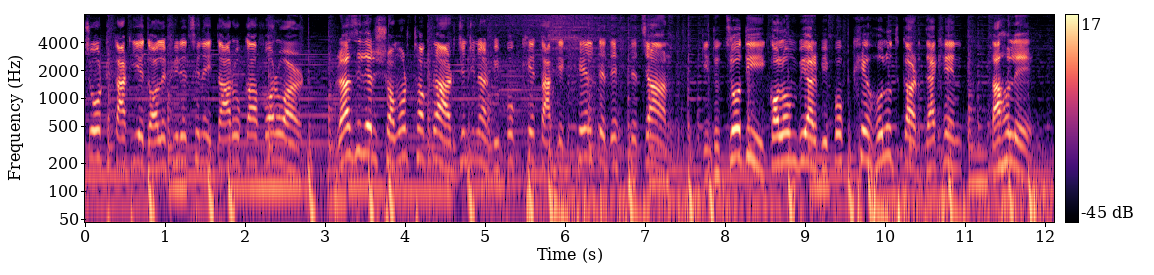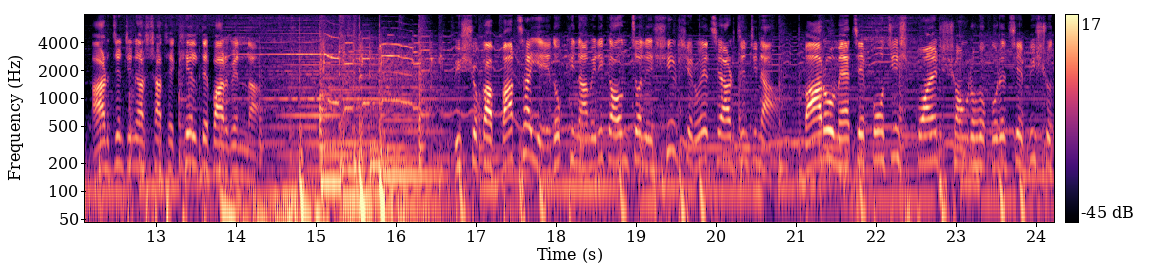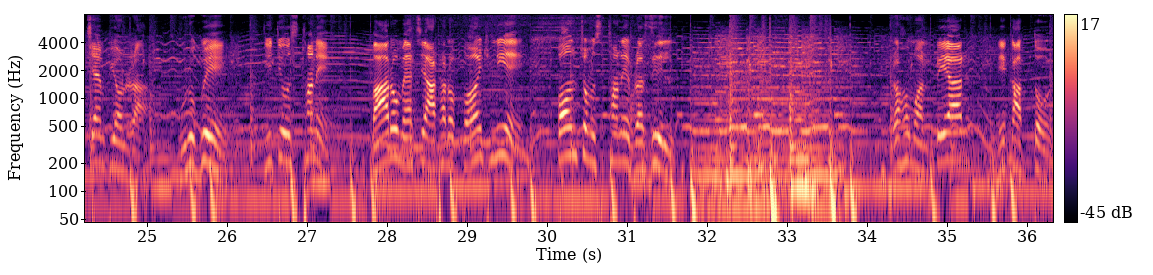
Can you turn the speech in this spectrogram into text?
চোট কাটিয়ে দলে ফিরেছেন এই তারকা ফরওয়ার্ড ব্রাজিলের সমর্থকরা আর্জেন্টিনার বিপক্ষে তাকে খেলতে দেখতে চান। কিন্তু যদি কলম্বিয়ার বিপক্ষে হলুদ কার্ড দেখেন, তাহলে আর্জেন্টিনার সাথে খেলতে পারবেন না। বিশ্বকাপ বাছাইয়ে দক্ষিণ আমেরিকা অঞ্চলে শীর্ষে রয়েছে আর্জেন্টিনা। বারো ম্যাচে পঁচিশ পয়েন্ট সংগ্রহ করেছে বিশ্ব চ্যাম্পিয়নরা। উরুগুয়ে দ্বিতীয় স্থানে বারো ম্যাচে আঠারো পয়েন্ট নিয়ে পঞ্চম স্থানে ব্রাজিল। রহমান পেয়ার একাত্তর।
